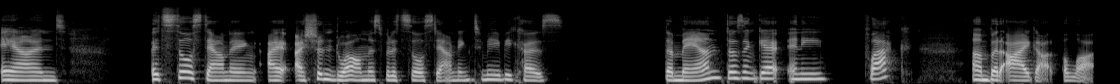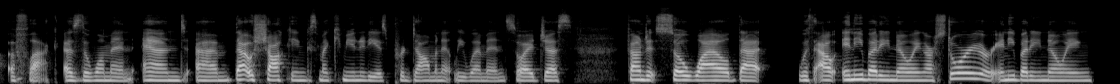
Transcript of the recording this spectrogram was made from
And it's still astounding. I, I shouldn't dwell on this, but it's still astounding to me because the man doesn't get any flack. Um, but I got a lot of flack as the woman. And um, that was shocking because my community is predominantly women. So I just found it so wild that without anybody knowing our story or anybody knowing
